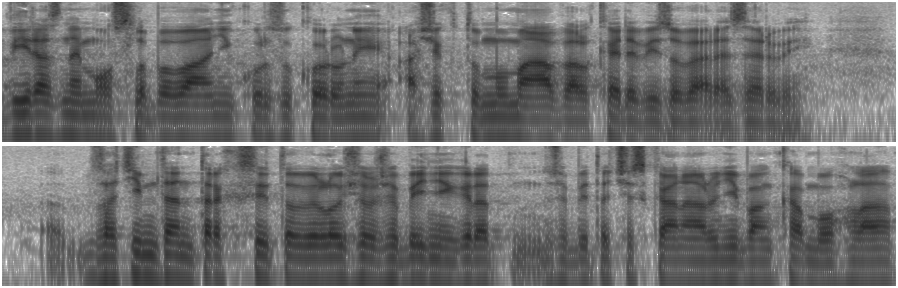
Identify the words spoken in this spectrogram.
výraznému oslabování kurzu koruny a že k tomu má velké devizové rezervy. Zatím ten trh si to vyložil, že by, někde, že by ta Česká národní banka mohla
